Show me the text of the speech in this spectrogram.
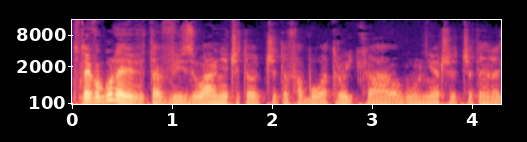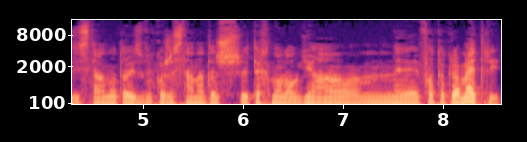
tutaj w ogóle ta wizualnie, czy to, czy to fabuła trójka ogólnie, czy, czy ten Resistano, to jest wykorzystana też technologia mm, fotogrametrii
